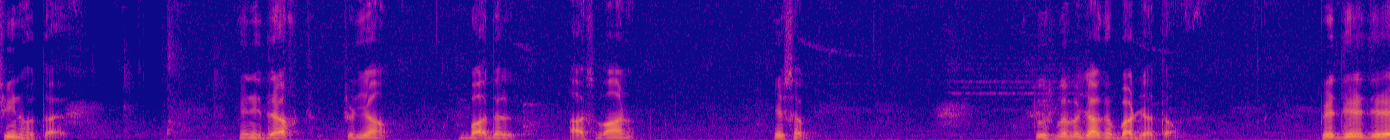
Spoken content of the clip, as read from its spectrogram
سین ہوتا ہے یعنی درخت چڑیا بادل آسمان یہ سب تو اس میں میں جا کر بیٹھ جاتا ہوں پھر دھیرے دھیرے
